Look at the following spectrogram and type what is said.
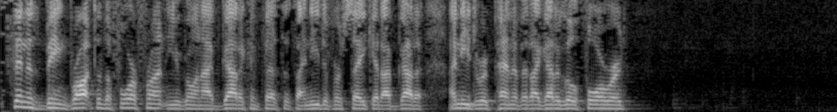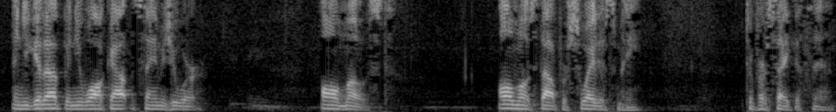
Sin is being brought to the forefront, and you're going, I've got to confess this. I need to forsake it. I've got to, I need to repent of it. I've got to go forward. And you get up and you walk out the same as you were. Almost. Almost thou persuadest me to forsake a sin.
